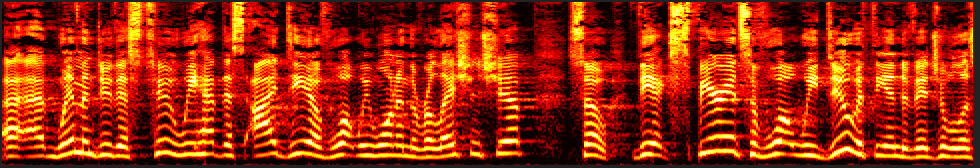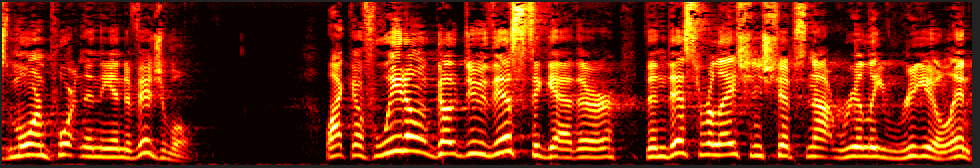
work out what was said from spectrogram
uh, uh, women do this too. We have this idea of what we want in the relationship. So the experience of what we do with the individual is more important than the individual. Like if we don't go do this together, then this relationship's not really real. And,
